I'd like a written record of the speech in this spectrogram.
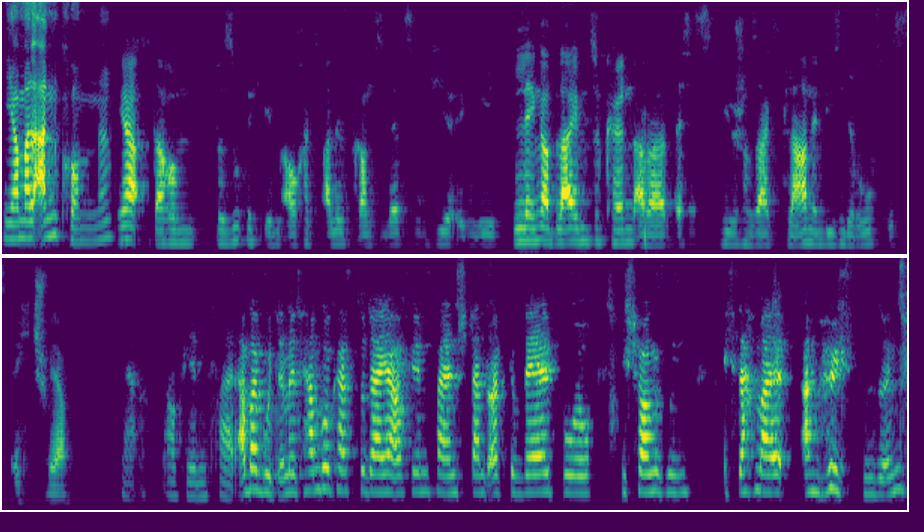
Ja, mal ankommen, ne? Ja, darum versuche ich eben auch jetzt alles dran zu setzen, hier irgendwie länger bleiben zu können. Aber es ist, wie du schon sagst, Plan in diesem Beruf ist echt schwer. Ja, auf jeden Fall. Aber gut, mit Hamburg hast du da ja auf jeden Fall einen Standort gewählt, wo die Chancen, ich sag mal, am höchsten sind.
